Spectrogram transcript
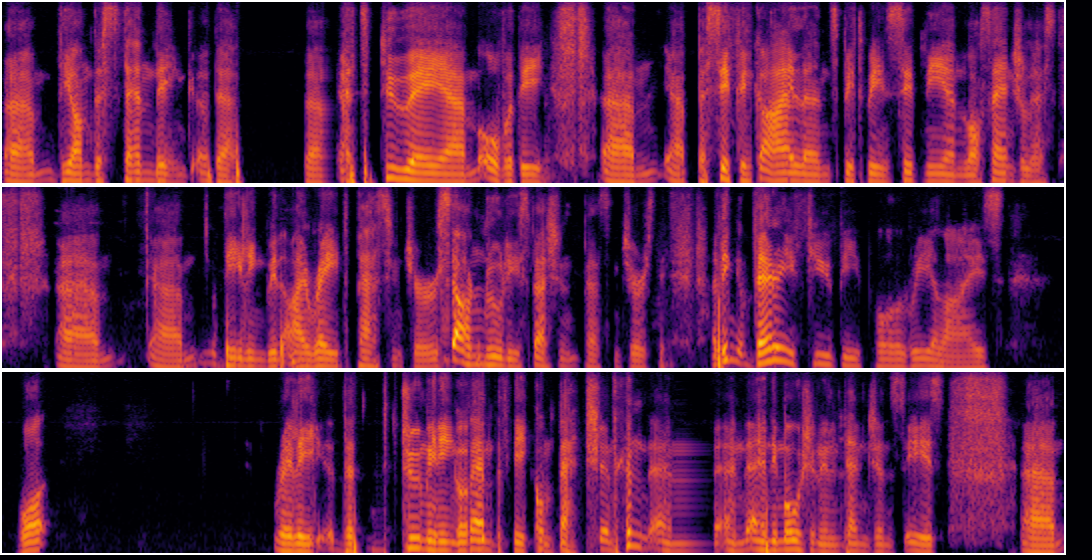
um, the understanding that. Uh, at 2 a.m. over the um, uh, Pacific Islands between Sydney and Los Angeles, um, um, dealing with irate passengers, unruly passengers. I think very few people realize what really the true meaning of empathy, compassion, and and, and, and emotional intelligence is um,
